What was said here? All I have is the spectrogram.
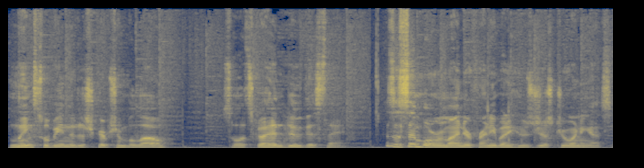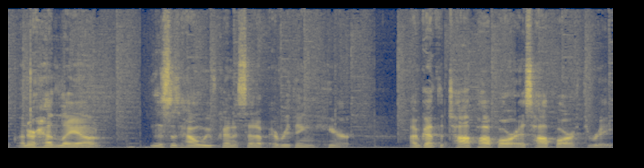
Links will be in the description below, so let's go ahead and do this thing. As a simple reminder for anybody who's just joining us, under HUD layout, this is how we've kind of set up everything here. I've got the top hotbar as hotbar 3.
